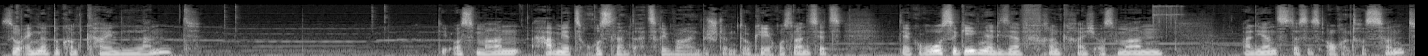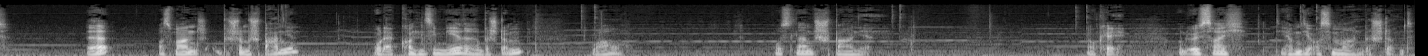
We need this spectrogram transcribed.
So, England bekommt kein Land. Die Osmanen haben jetzt Russland als Rivalen bestimmt. Okay, Russland ist jetzt der große Gegner dieser Frankreich-Osmanen-Allianz. Das ist auch interessant. Äh? Osmanen bestimmen Spanien? Oder konnten sie mehrere bestimmen? Wow. Russland, Spanien. Okay. Und Österreich, die haben die Osmanen bestimmt.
